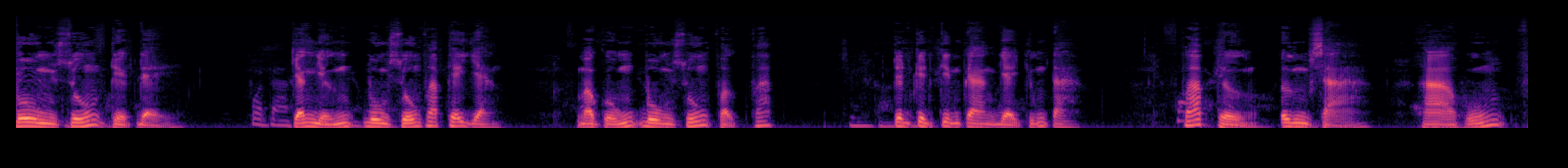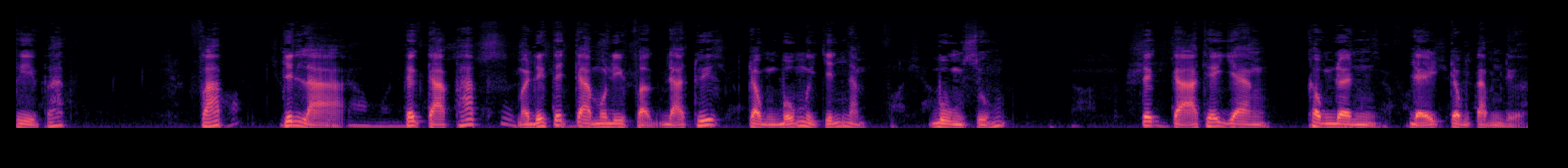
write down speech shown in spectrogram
buông xuống triệt để. Chẳng những buông xuống pháp thế gian, mà cũng buông xuống phật pháp trên kinh kim cang dạy chúng ta. Pháp thường ưng xả hà huống phi pháp. Pháp chính là tất cả pháp mà Đức Thích Ca Mâu Ni Phật đã thuyết trong 49 năm, buông xuống. Tất cả thế gian không nên để trong tâm nữa.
